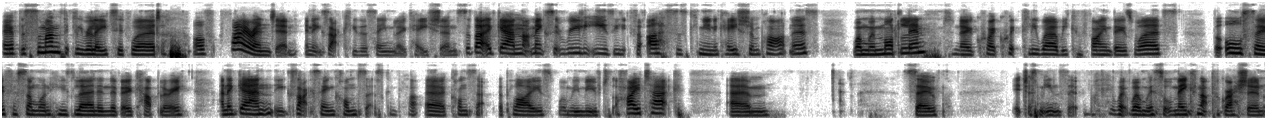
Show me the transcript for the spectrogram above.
I have the semantically related word of fire engine in exactly the same location. So that again, that makes it really easy for us as communication partners when we're modeling to know quite quickly where we can find those words, but also for someone who's learning the vocabulary. And again, the exact same concepts, uh, concept applies when we move to the high tech. Um, so it just means that when we're sort of making that progression,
